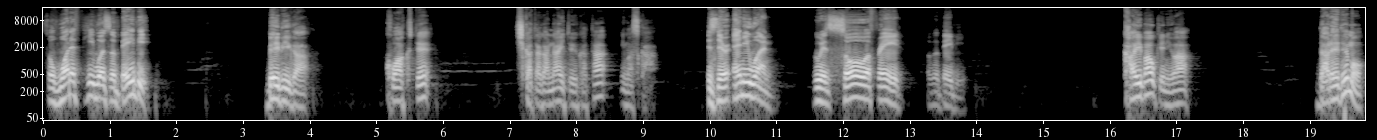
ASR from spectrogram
So what if he was a baby? ベイビーが怖くて仕方がないという方いますか Is there anyone who is so afraid of a baby? 貝羽桶には誰でも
